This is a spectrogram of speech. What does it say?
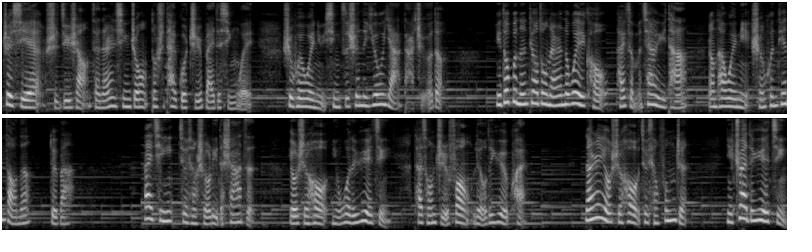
这些实际上在男人心中都是太过直白的行为，是会为女性自身的优雅打折的。你都不能调动男人的胃口，还怎么驾驭他，让他为你神魂颠倒呢？对吧？爱情就像手里的沙子，有时候你握得越紧，它从指缝流得越快。男人有时候就像风筝，你拽得越紧，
